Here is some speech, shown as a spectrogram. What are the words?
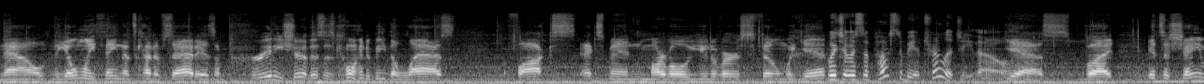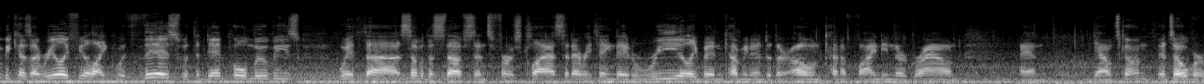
Now, the only thing that's kind of sad is I'm pretty sure this is going to be the last Fox X Men Marvel Universe film we get. Which it was supposed to be a trilogy, though. Yes, but it's a shame because I really feel like with this, with the Deadpool movies, with uh, some of the stuff since First Class and everything, they'd really been coming into their own, kind of finding their ground, and now it's gone. It's over.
